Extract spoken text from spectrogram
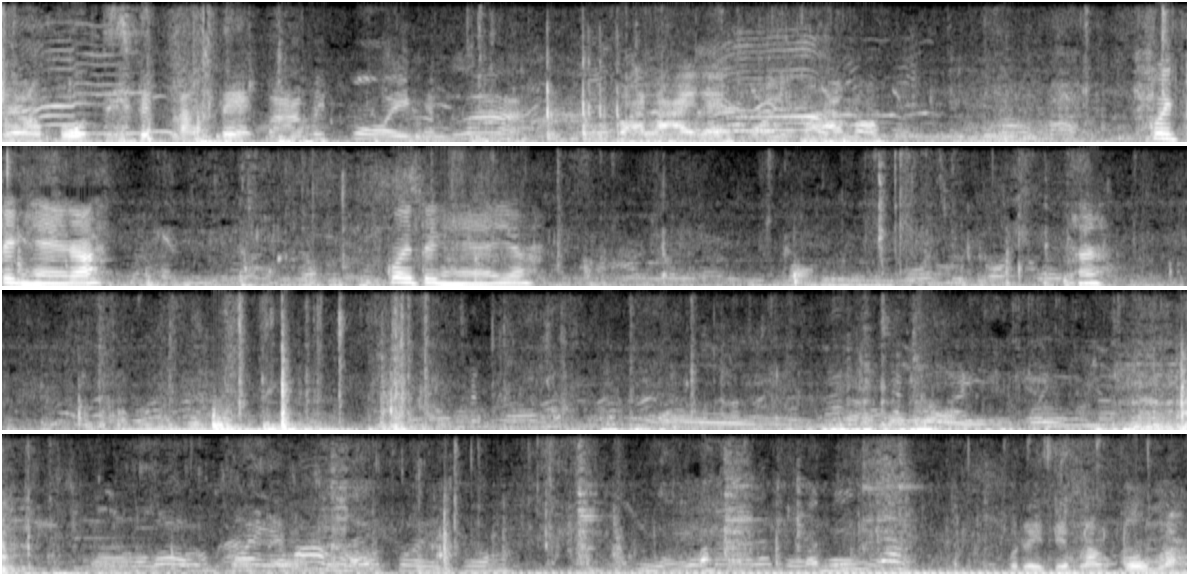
เดี๋ยวโป๊ะแตกหลังแตกปลาไม่ปล่อยเห็นว่าปลาหลายเลยปล่อยปลาเนาะ กล้วยเต็ง แหกะกล้วยเต็งแหยะฮะไม่ได้เสียมลังโฟมหรอก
